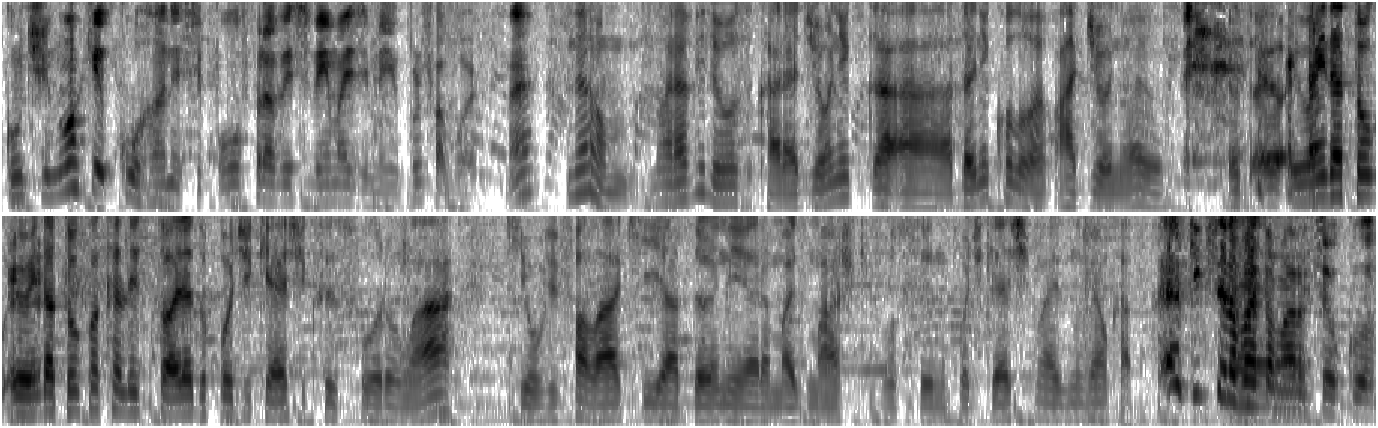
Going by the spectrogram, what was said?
Continua currando esse povo pra ver se vem mais e-mail, por favor, né? Não, maravilhoso, cara. A Johnny, a, a Dani colou. A Johnny, eu. Eu, eu, eu ainda tô, eu ainda tô com aquela história do podcast que vocês foram lá, que eu ouvi falar que a Dani era mais macho que você no podcast, mas não vem ao caso. É, o que, que você não vai tomar no seu cu?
